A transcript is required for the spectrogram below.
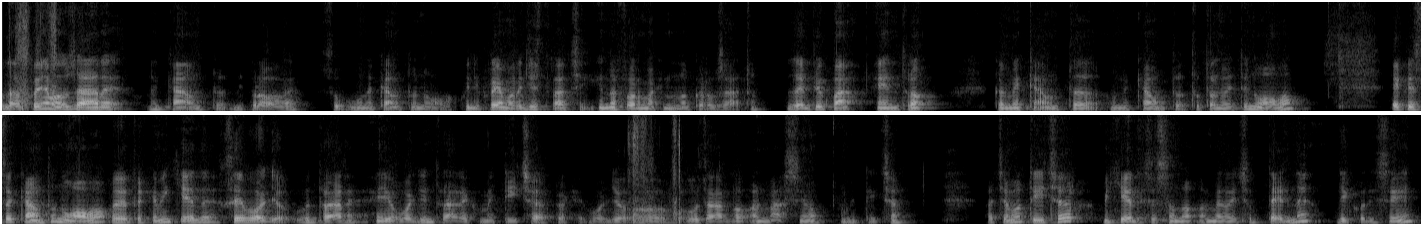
Allora, proviamo a usare l'account di prove su un account nuovo. Quindi proviamo a registrarci in una forma che non ho ancora usato. Ad esempio qua entro con il mio account, un account totalmente nuovo e questo account nuovo vedete che mi chiede se voglio entrare e io voglio entrare come teacher perché voglio uh, usarlo al massimo come teacher. Facciamo teacher, mi chiede se sono almeno diciottenne, dico di sì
